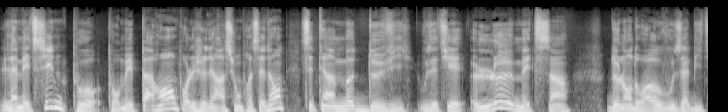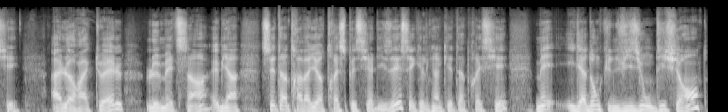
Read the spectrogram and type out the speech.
La médecine, pour, pour mes parents, pour les générations précédentes, c'était un mode de vie. Vous étiez le médecin de l'endroit où vous habitiez. À l'heure actuelle, le médecin, eh bien, c'est un travailleur très spécialisé, c'est quelqu'un qui est apprécié, mais il y a donc une vision différente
